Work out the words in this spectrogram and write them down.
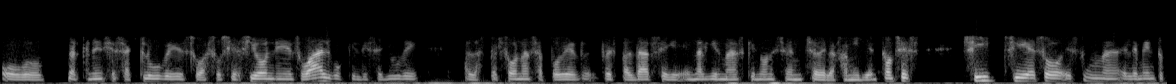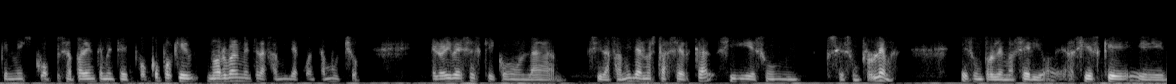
o pertenencias a clubes o asociaciones o algo que les ayude a las personas a poder respaldarse en alguien más que no necesariamente sea de la familia. Entonces, sí, sí, eso es un elemento que en México pues aparentemente hay poco, porque normalmente la familia cuenta mucho, pero hay veces que con la, si la familia no está cerca, sí es un, pues es un problema, es un problema serio. Así es que, eh,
